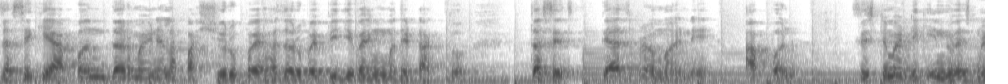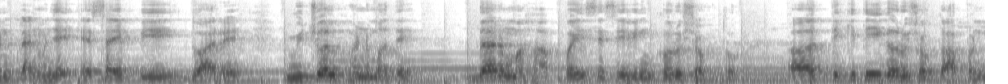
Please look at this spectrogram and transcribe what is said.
जसे की आपण दर महिन्याला पाचशे रुपये हजार रुपये पिगी बँकमध्ये टाकतो तसेच त्याचप्रमाणे आपण सिस्टमॅटिक इन्व्हेस्टमेंट प्लॅन म्हणजे एस आय पीद्वारे म्युच्युअल फंडमध्ये दरमहा पैसे सेविंग करू शकतो. ती कितीही करू शकतो आपण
